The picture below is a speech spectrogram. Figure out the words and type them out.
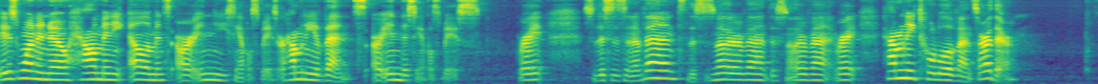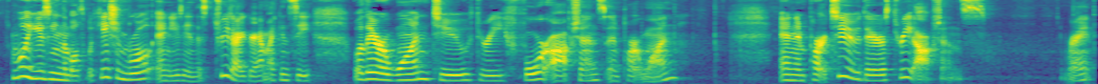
They just want to know how many elements are in the sample space or how many events are in the sample space, right? So this is an event, this is another event, this is another event, right? How many total events are there? Well, using the multiplication rule and using this tree diagram, I can see, well, there are one, two, three, four options in part one. And in part two, there's three options, right?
